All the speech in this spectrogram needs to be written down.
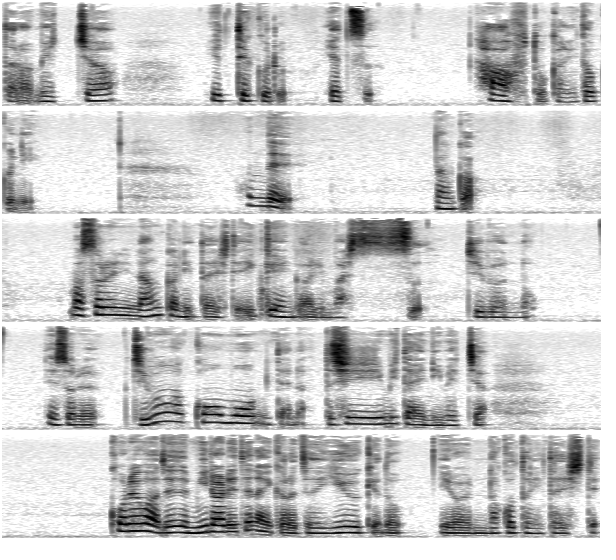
たらめっちゃ言ってくるやつ。ハーフとかに特に。ほんでなんかまあそれに何かに対して意見があります。自分の。でそれ自分はこう思うみたいな。私みたいにめっちゃこれは全然見られてないから全然言うけど。いろいろなことに対して。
